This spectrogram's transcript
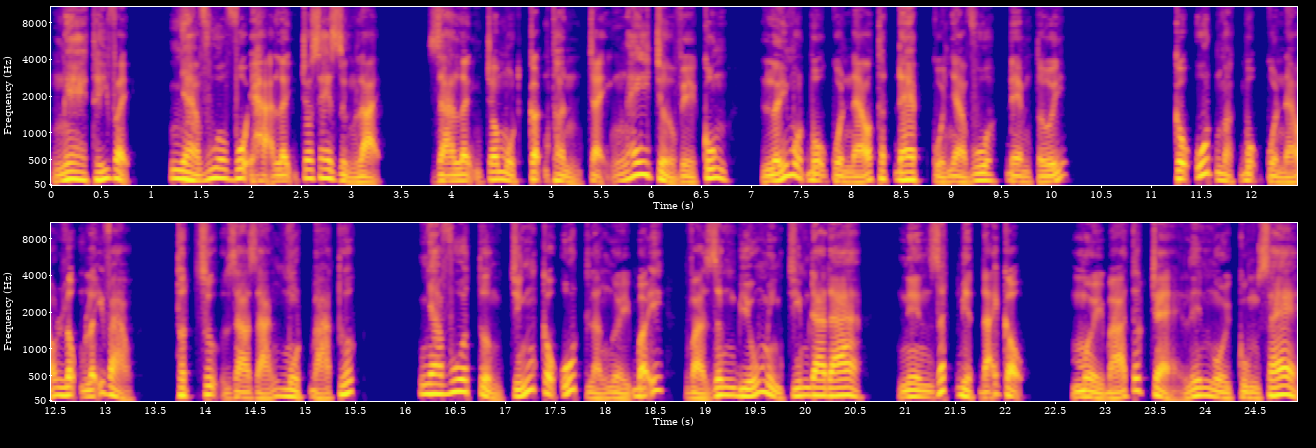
Nghe thấy vậy, nhà vua vội hạ lệnh cho xe dừng lại ra lệnh cho một cận thần chạy ngay trở về cung, lấy một bộ quần áo thật đẹp của nhà vua đem tới. Cậu út mặc bộ quần áo lộng lẫy vào, thật sự ra dáng một bá tước. Nhà vua tưởng chính cậu út là người bẫy và dâng biếu mình chim đa đa, nên rất biệt đãi cậu, mời bá tước trẻ lên ngồi cùng xe.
